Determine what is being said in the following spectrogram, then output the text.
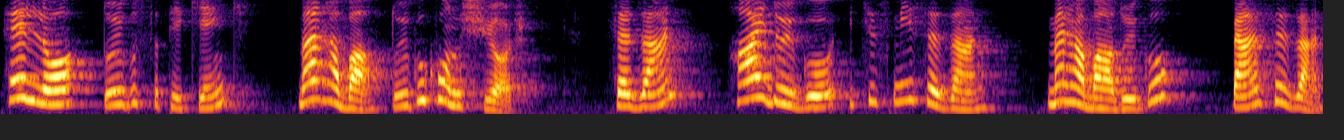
Hello, Duygu speaking. Merhaba, Duygu konuşuyor. Sezen, Hi Duygu, it is me Sezen. Merhaba Duygu, ben Sezen.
